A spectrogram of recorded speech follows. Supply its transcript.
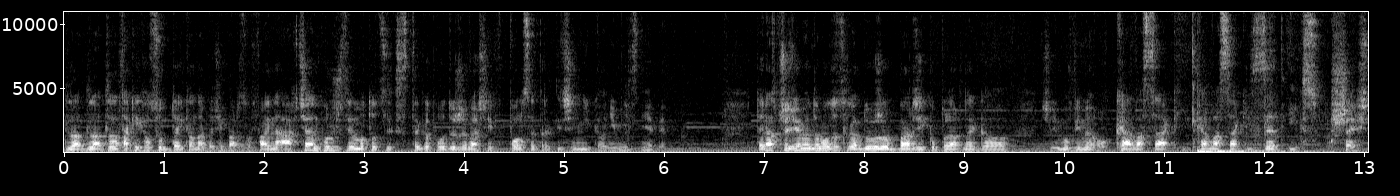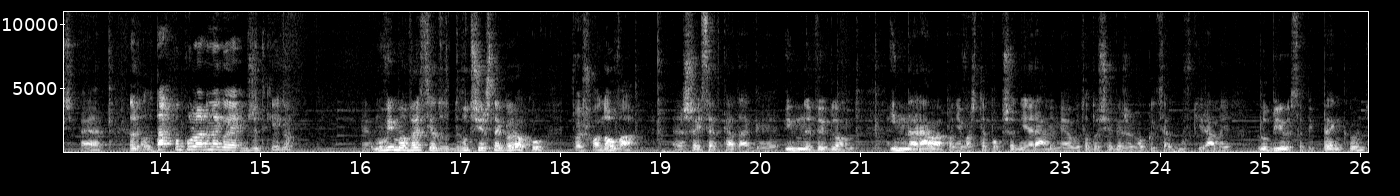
dla, dla, dla takich osób Daytona będzie bardzo fajna, a chciałem poruszyć ten motocykl z tego powodu, że właśnie w Polsce praktycznie nikt o nim nic nie wie. Teraz przejdziemy do motocykla dużo bardziej popularnego, czyli mówimy o Kawasaki. Kawasaki ZX6R. R- Tak popularnego jak brzydkiego. E, Mówimy o wersji od 2000 roku. Weszła nowa e, 600, tak? e, Inny wygląd, inna rama, ponieważ te poprzednie ramy miały to do siebie, że w okolicach główki ramy lubiły sobie pęknąć.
